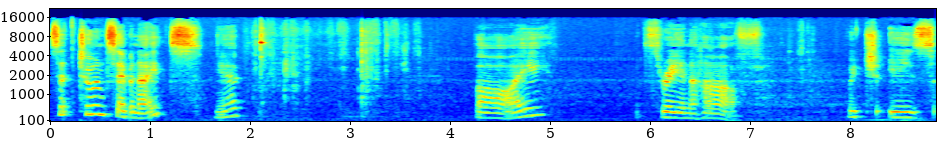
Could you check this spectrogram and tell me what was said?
is it two and seven eighths? Yep. By three and a half which is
